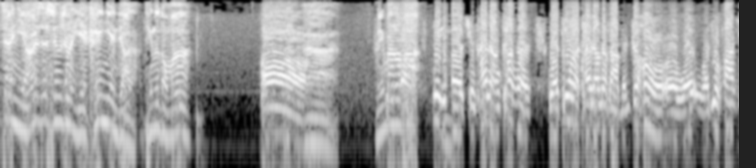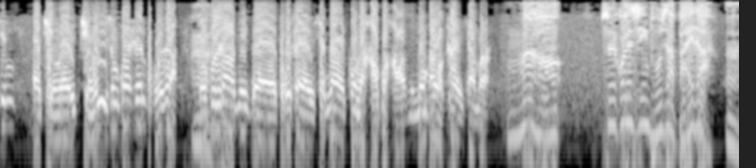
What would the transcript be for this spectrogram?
在你儿子身上也可以念掉的，听得懂吗？哦。啊，明白了吗？那个，呃请台长看看，我听了台长的法门之后，呃，我我就发心，呃，请了请了一尊观世音菩萨，我不知道那个菩萨现在供的好不好，你能帮我看一下吗？嗯，蛮好，是观世音菩萨白的，嗯。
